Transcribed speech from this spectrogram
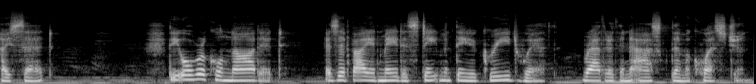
I said. The oracle nodded, as if I had made a statement they agreed with rather than asked them a question.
